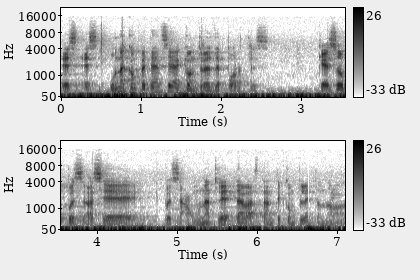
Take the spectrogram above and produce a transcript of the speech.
es, es una competencia con tres deportes, que eso pues hace pues a un atleta bastante completo, ¿no?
